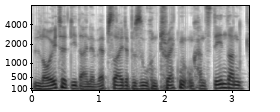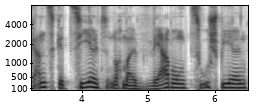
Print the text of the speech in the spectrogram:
Leute, die deine Webseite besuchen, tracken und kannst denen dann ganz gezielt nochmal Werbung zuspielen,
